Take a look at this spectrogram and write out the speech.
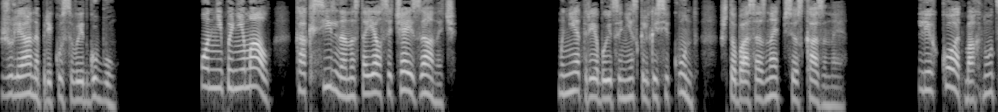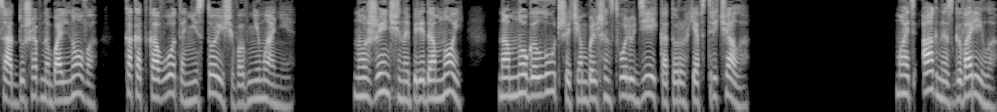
Жулиана прикусывает губу. Он не понимал, как сильно настоялся чай за ночь. Мне требуется несколько секунд, чтобы осознать все сказанное. Легко отмахнуться от душевно больного, как от кого-то, не стоящего внимания. Но женщина передо мной намного лучше, чем большинство людей, которых я встречала. Мать Агнес говорила,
